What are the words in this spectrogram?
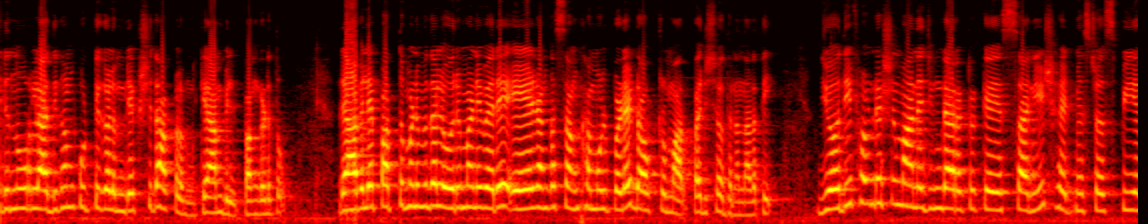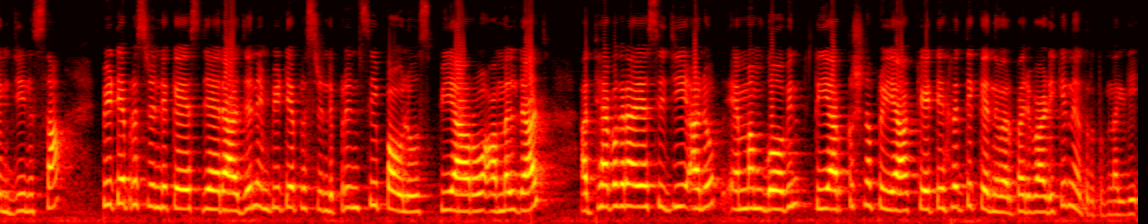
ഇരുന്നൂറിലധികം കുട്ടികളും രക്ഷിതാക്കളും ക്യാമ്പിൽ പങ്കെടുത്തു. രാവിലെ പത്ത് മണി മുതൽ ഒരു മണി വരെ ഏഴംഗ സംഘം ഉൾപ്പെടെ ഡോക്ടർമാർ പരിശോധന നടത്തി. Jyothi foundation managing director K S Saneesh headmistress P M Jinsa P T A president K S Jayarajan M P T A president Princy Paulose P R O Amalraj അധ്യാപകരായ Siji Anoop M M Govind T R Krishnapriya K T Hrithik എന്നിവർ പരിപാടിക്ക് നേതൃത്വം നൽകി.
